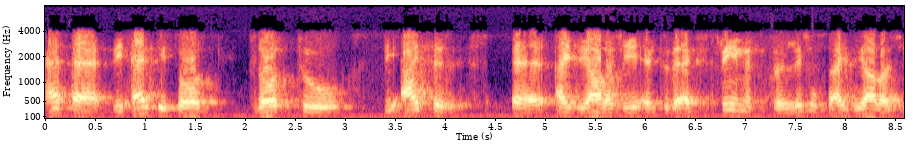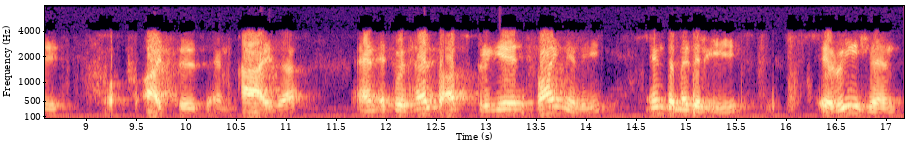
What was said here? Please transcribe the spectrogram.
uh, uh, the antidote to the ISIS uh, ideology and to the extremist religious ideology of ISIS and Qaeda. And it will help us create finally in the Middle East a region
